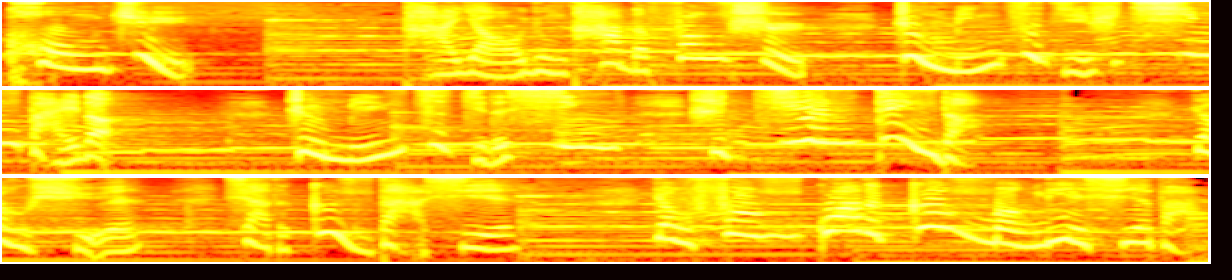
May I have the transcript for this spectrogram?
恐惧。他要用他的方式证明自己是清白的，证明自己的心是坚定的。让雪下得更大些，让风刮得更猛烈些吧。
